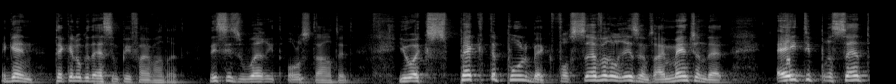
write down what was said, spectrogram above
Again, take a look at the S&P 500. This is where it all started. You expect the pullback for several reasons. I mentioned that. 80%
